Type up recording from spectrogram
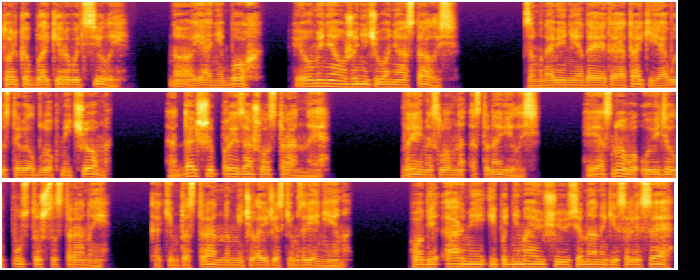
только блокировать силой. Но я не бог, и у меня уже ничего не осталось. За мгновение до этой атаки я выставил блок мечом, а дальше произошло странное. Время словно остановилось, и я снова увидел пустошь со стороны, каким-то странным нечеловеческим зрением. Обе армии и поднимающуюся на ноги Солисе,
